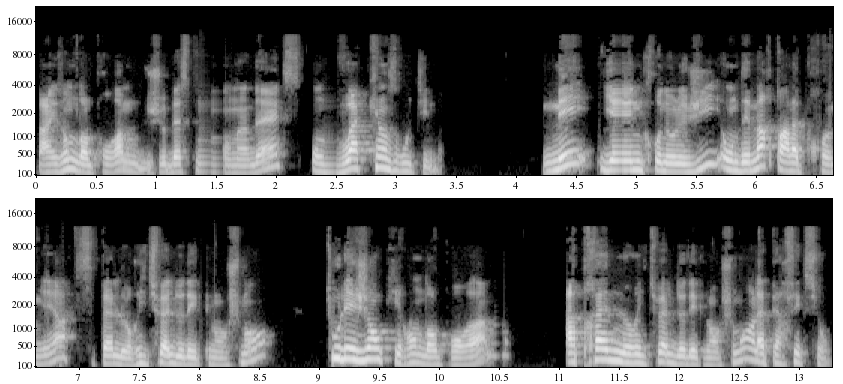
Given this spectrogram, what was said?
par exemple, dans le programme Je baisse mon index, on voit 15 routines. Mais il y a une chronologie. On démarre par la première, qui s'appelle le rituel de déclenchement. Tous les gens qui rentrent dans le programme apprennent le rituel de déclenchement à la perfection.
